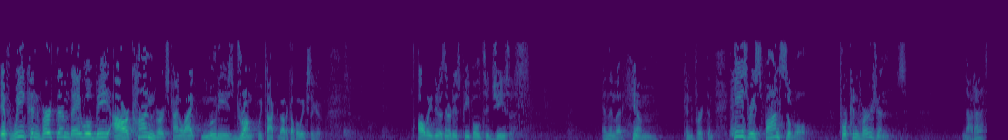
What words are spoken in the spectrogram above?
If we convert them, they will be our converts, kind of like Moody's drunk we talked about a couple of weeks ago. All we do is introduce people to Jesus and then let Him convert them. He's responsible for conversions, not us.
